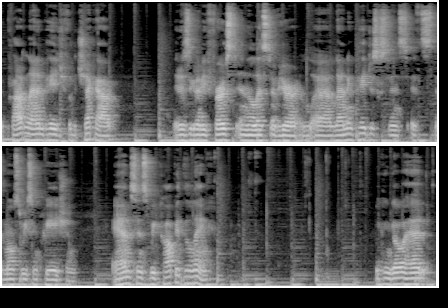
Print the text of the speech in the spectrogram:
the product landing page for the checkout. It is going to be first in the list of your uh, landing pages since it's the most recent creation. And since we copied the link, we can go ahead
